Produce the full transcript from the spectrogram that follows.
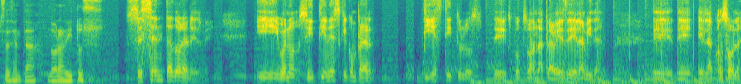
60 doraditos. 60 dólares, güey. Y bueno, si tienes que comprar 10 títulos de Xbox One a través de la vida, de, la consola,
